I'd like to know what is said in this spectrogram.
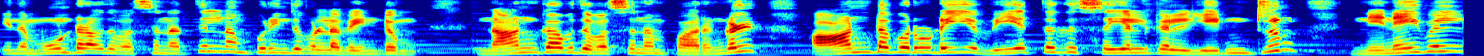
இந்த மூன்றாவது வசனத்தில் நாம் புரிந்து கொள்ள வேண்டும். நான்காவது வசனம் பாருங்கள் ஆண்டவருடைய வியத்தகு செயல்கள் என்றும் நினை நினைவில்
